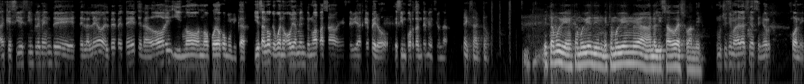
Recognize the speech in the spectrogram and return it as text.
aunque sí es simplemente te la leo del PPT, te la doy y no, no puedo comunicar. Y es algo que, bueno, obviamente no ha pasado en este viaje, pero es importante mencionar. Exacto. Está muy bien, está muy bien, está muy bien eh, analizado eso, Andy. Muchísimas gracias, señor Joni.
